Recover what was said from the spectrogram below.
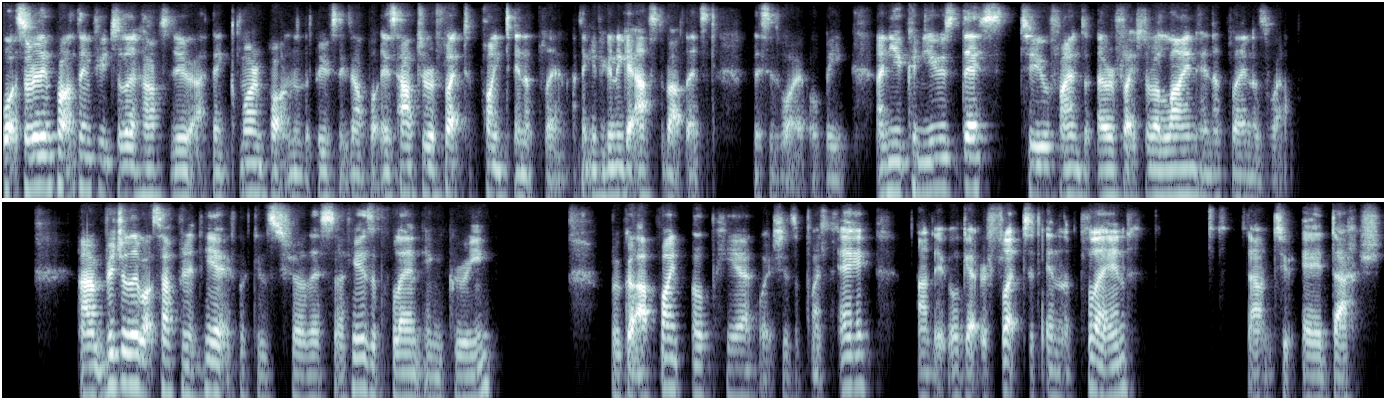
What's a really important thing for you to learn how to do, I think more important than the previous example, is how to reflect a point in a plane. I think if you're going to get asked about this, this is what it will be. And you can use this to find a reflection of a line in a plane as well. Um, visually, what's happening here, if we can show this, so here's a plane in green. We've got our point up here, which is a point A, and it will get reflected in the plane down to A dash.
